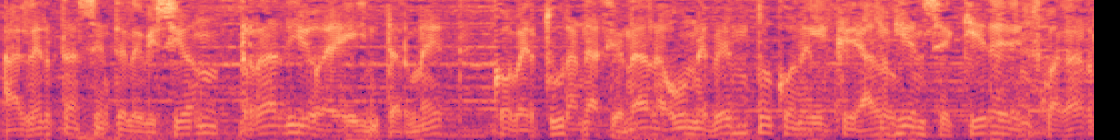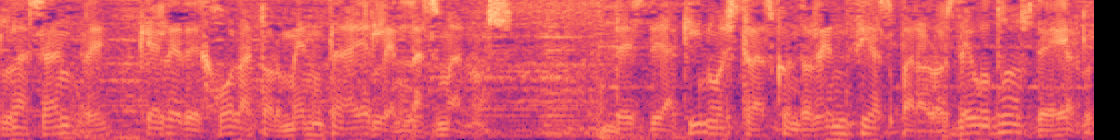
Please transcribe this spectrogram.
alertas en televisión, radio e internet, cobertura nacional a un evento con el que alguien se quiere enjuagar la sangre, que le dejó la tormenta Earl en las manos. Desde aquí nuestras condolencias para los deudos de Earl.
